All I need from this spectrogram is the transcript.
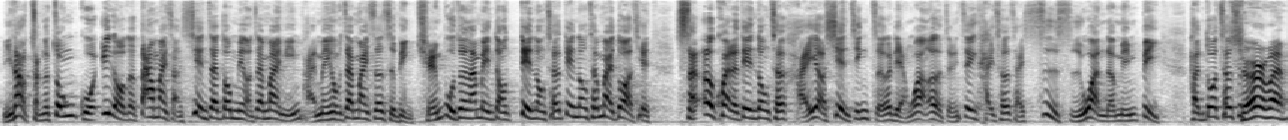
你知道整个中国一楼的大卖场现在都没有在卖名牌，没有在卖奢侈品，全部都在卖电动电动车。电动车卖多少钱？十二块的电动车还要现金折两万二，等于这一台车才四十万人民币。很多车十二万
